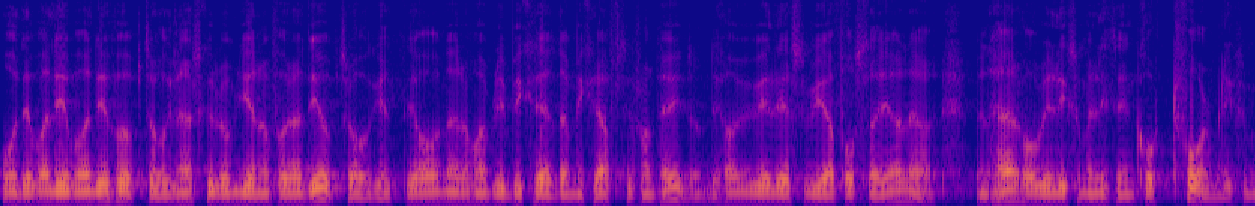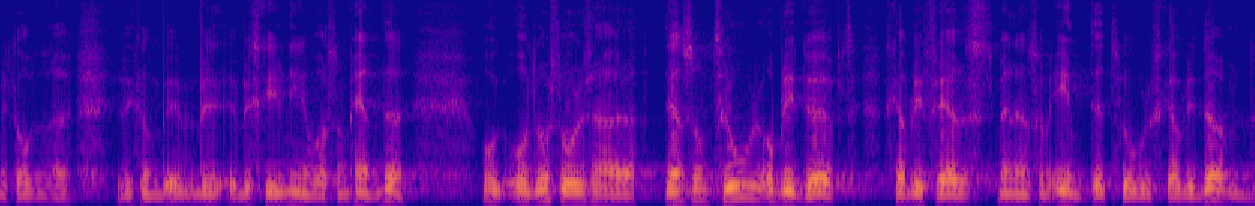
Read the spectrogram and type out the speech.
Och det var det, var det för uppdrag. När skulle de genomföra det uppdraget? Ja, när de har blivit beklädda med kraft från höjden. Det har vi läst via Apostlagärningarna. Men här har vi liksom en liten kortform liksom, av den här liksom, beskrivningen av vad som hände. Och, och, då står det så här, den som tror och blir döpt ska bli frälst, men den som inte tror ska bli dömd.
